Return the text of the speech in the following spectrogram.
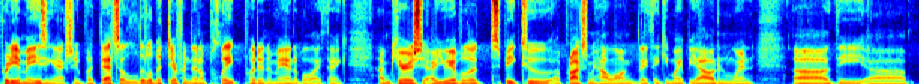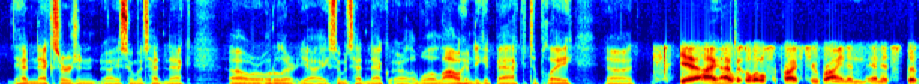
Pretty amazing, actually. But that's a little bit different than a plate put in a mandible. I think. I'm curious. Are you able to speak to approximately how long they think he might be out, and when uh, the uh, head and neck surgeon, I assume it's head and neck, uh, or yeah, I assume it's head and neck, uh, will allow him to get back to play. Uh, yeah, I, I, was a little surprised too, Brian, and, and it's the,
